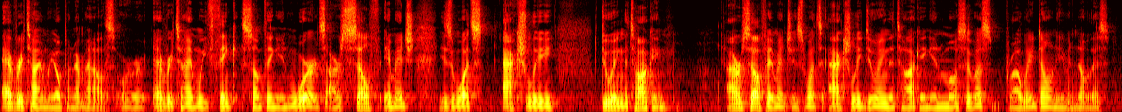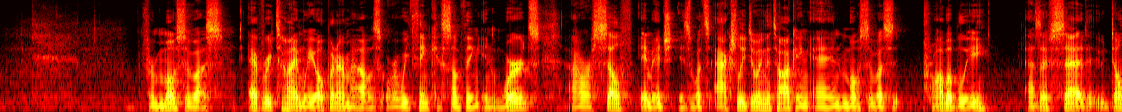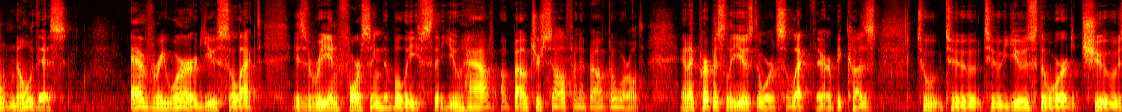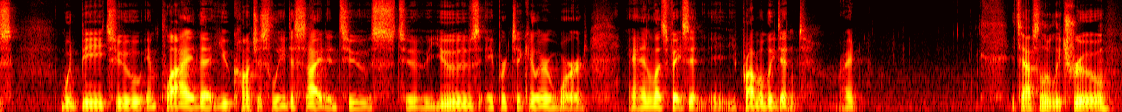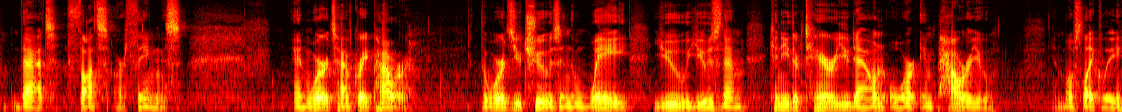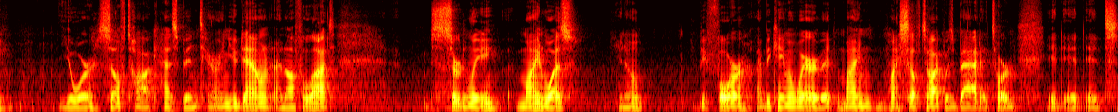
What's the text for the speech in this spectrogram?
every time we open our mouths or every time we think something in words, our self image is what's actually doing the talking our self image is what's actually doing the talking, and most of us probably don't even know this. For most of us, every time we open our mouths or we think something in words, our self image is what's actually doing the talking, and most of us probably, as I've said, don't know this. Every word you select is reinforcing the beliefs that you have about yourself and about the world. And I purposely use the word select there because to, to, to use the word choose would be to imply that you consciously decided to, to use a particular word. And let's face it, you probably didn't, right? It's absolutely true that thoughts are things. And words have great power. The words you choose and the way you use them can either tear you down or empower you. And most likely, your self talk has been tearing you down an awful lot. Certainly, mine was, you know, before I became aware of it, mine, my self talk was bad. It tore, it, it, it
